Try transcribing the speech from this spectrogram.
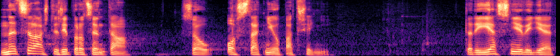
necelá 4% jsou ostatní opatření. Tedy jasně vidět,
